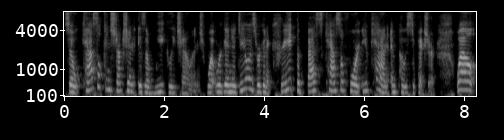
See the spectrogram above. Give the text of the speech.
So castle construction is a weekly challenge. What we're gonna do is we're gonna create the best castle fort you can and post a picture. Well,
